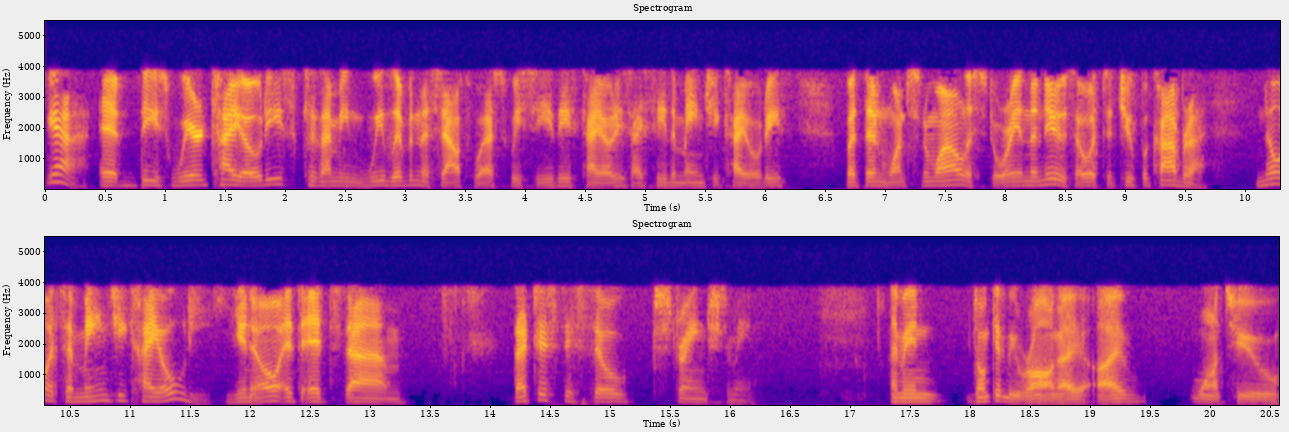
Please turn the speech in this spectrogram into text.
Yeah, these weird coyotes. Because I mean, we live in the Southwest. We see these coyotes. I see the mangy coyotes. But then once in a while, a story in the news. Oh, it's a chupacabra. No, it's a mangy coyote. You know, yeah. it, it's um, that just is so strange to me. I mean, don't get me wrong. I I want to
